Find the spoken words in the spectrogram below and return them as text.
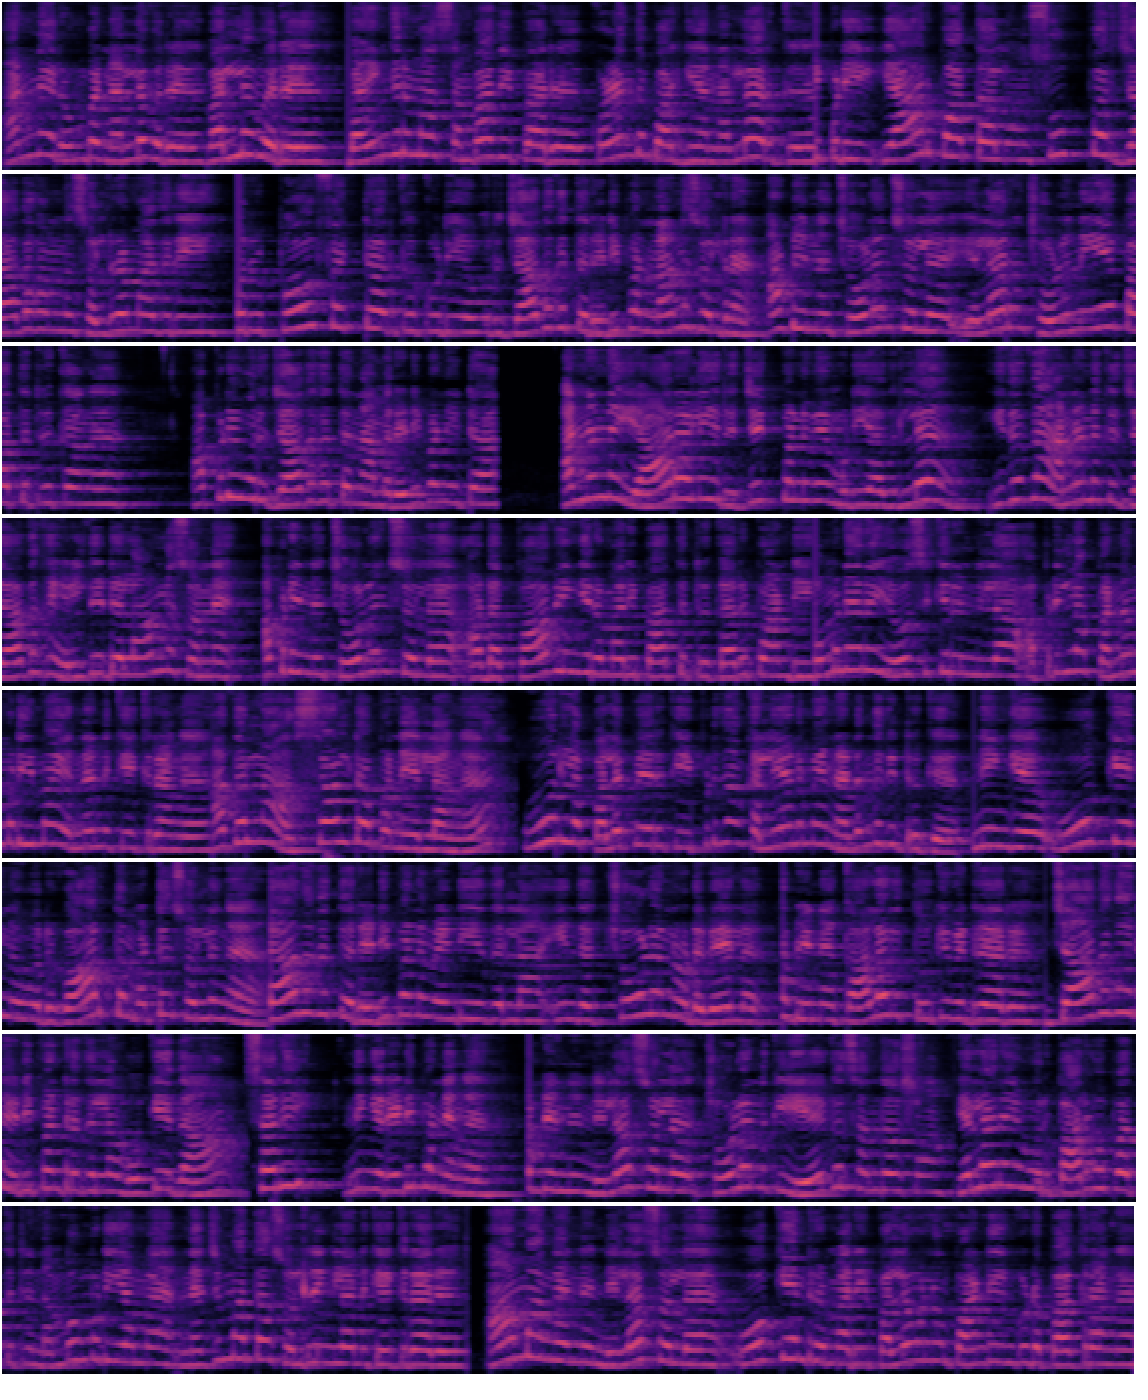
அண்ணன் ரொம்ப நல்லவரு வல்லவரு பயங்கரமா சம்பாதிப்பாரு குழந்தை பாக்கியம் நல்லா இருக்கு. இப்படி யார் பார்த்தாலும் சூப்பர் ஜாதகம்னு சொல்ற மாதிரி ஒரு பெர்ஃபெக்டா இருக்கக்கூடிய ஒரு ஜாதகத்தை ரெடி பண்ணலாம்னு சொல்றேன். அப்படின்னு சோழன் சொல்ல எல்லாரும் சோழனையே பார்த்துட்டு இருக்காங்க. அப்படி ஒரு ஜாதகத்தை நாம ரெடி பண்ணிட்டா அண்ணனை யாராலையும் ரிஜெக்ட் பண்ணவே முடியாதுல்ல? இதை தான் அண்ணனுக்கு ஜாதகம் எழுதிடலாம்னு சொன்னேன். அப்படின்னு சோழன் சொல்ல அட பாவிங்கிற மாதிரி பார்த்துட்டு இருக்காரு பாண்டி. ரொம்ப நேரம் யோசிக்கிற நிலா அப்படிலாம் பண்ண முடியுமா என்னன்னு கேக்குறாங்க. அதெல்லாம் அசால்ட்டா பண்ணிடலாங்க. ஊர்ல பல பேருக்கு இப்படிதான் கல்யாணமே நடந்துகிட்டு இருக்கு நீங்க ஓகேன்னு ஒரு வார்த்தை மட்டும் சொல்லுங்க. ஜாதகத்தை ரெடி பண்ண வேண்டியதெல்லாம் இந்த சோழனோட வேலை. அப்படின்னு காலரை தூக்கி விடுறாரு. ஜாதகம் ரெடி பண்றதெல்லாம் ஓகே தான். சரி நீங்க ரெடி பண்ணுங்க. அப்படின்னு நிலா சொல்ல சோழனுக்கு ஏக சந்தோஷம். எல்லாரையும் ஒரு பார்வை பார்த்துட்டு நம்ப முடியாம நிஜமா தான் சொல்றீங்களான்னு கேக்குறாரு. ஆமாங்கன்னு நிலா சொல்ல ஓகேன்ற மாதிரி பல்லவனும் பாண்டியன் கூட பாக்குறாங்க.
